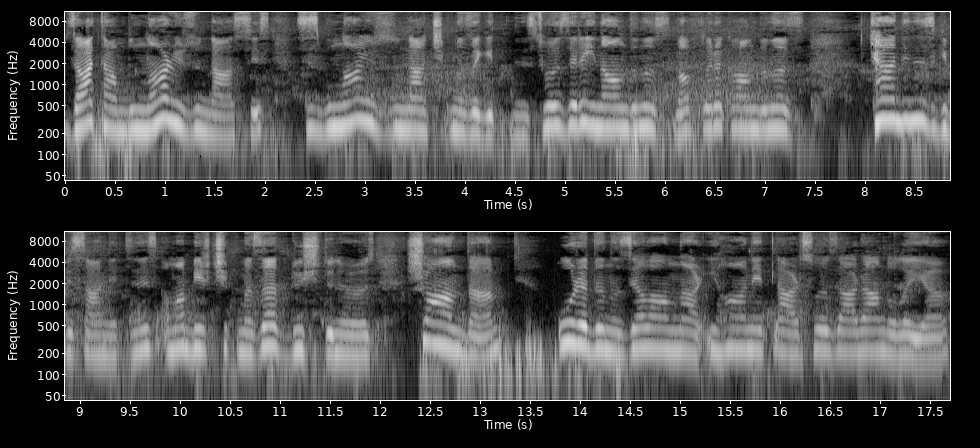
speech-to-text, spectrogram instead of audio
Zaten bunlar yüzünden siz, siz bunlar yüzünden çıkmaza gittiniz. Sözlere inandınız, laflara kandınız kendiniz gibi zannettiniz ama bir çıkmaza düştünüz. Şu anda uğradığınız yalanlar, ihanetler, sözlerden dolayı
